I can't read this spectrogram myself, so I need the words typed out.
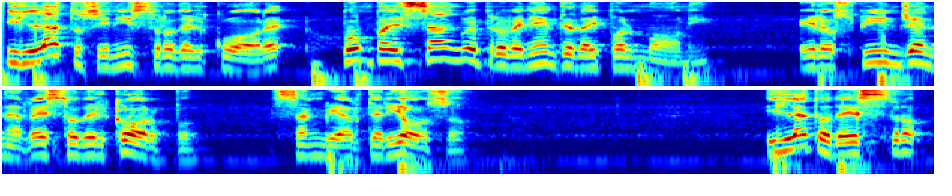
Il lato sinistro del cuore pompa il sangue proveniente dai polmoni e lo spinge nel resto del corpo, sangue arterioso. Il lato destro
